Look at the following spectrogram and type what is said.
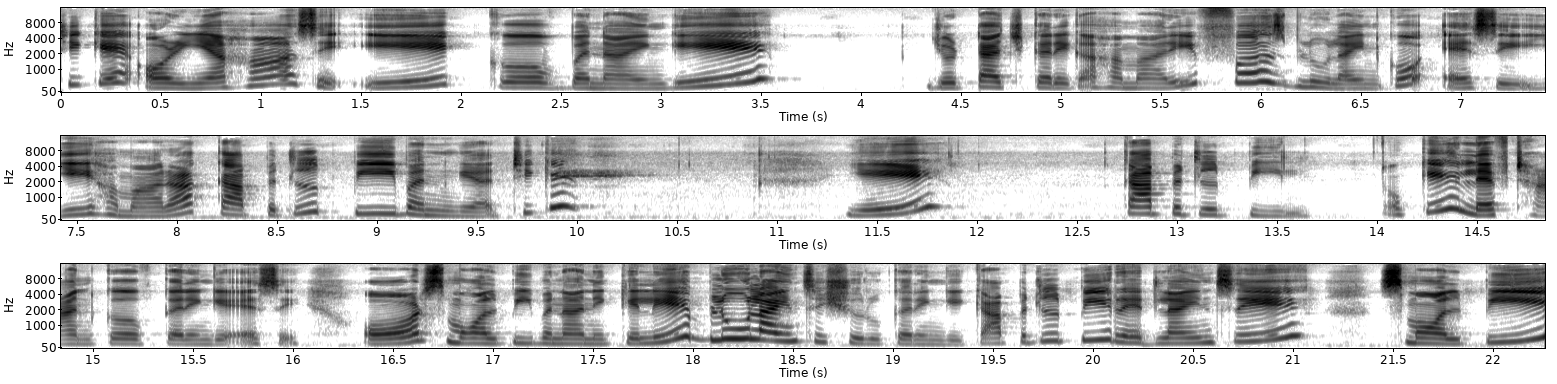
ठीक है? और यहाँ से एक कर्व बनाएँगे जो टच करेगा हमारी फ़र्स्ट ब्लू लाइन को ऐसे. ये हमारा कैपिटल पी बन गया, ठीक है? ये capital P okay, left hand curve करेंगे ऐसे और स्मॉल पी बनाने के लिए ब्लू लाइन से शुरू करेंगे, कैपिटल पी रेड लाइन से, स्मॉल पी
